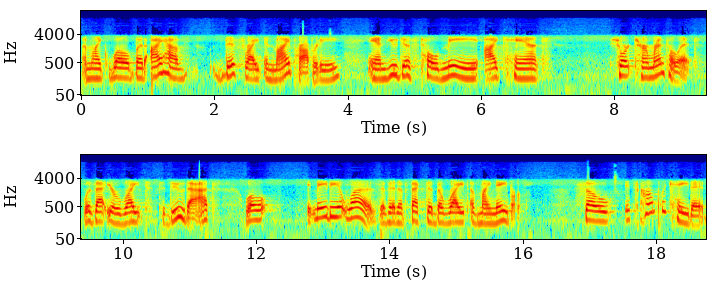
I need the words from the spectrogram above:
I'm like, well, but I have this right in my property, and you just told me I can't short term rental it. Was that your right to do that? Well, it, maybe it was if it affected the right of my neighbor. So it's complicated.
